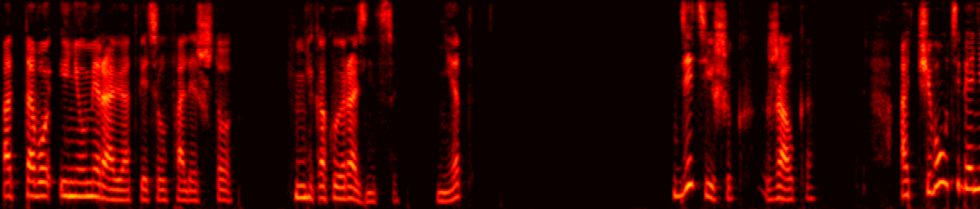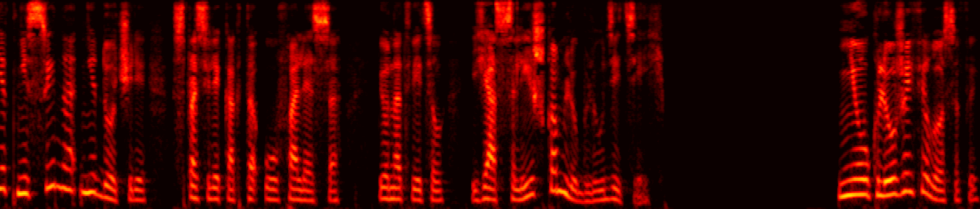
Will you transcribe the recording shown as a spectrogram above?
«От того и не умираю», — ответил Фалес, что никакой разницы нет. Детишек жалко. «Отчего у тебя нет ни сына, ни дочери?» — спросили как-то у Фалеса, и он ответил, «Я слишком люблю детей». Неуклюжие философы.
